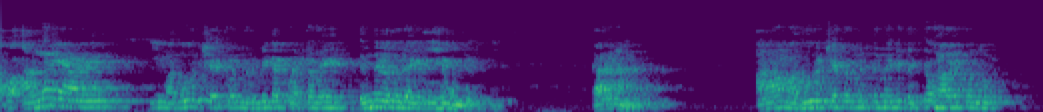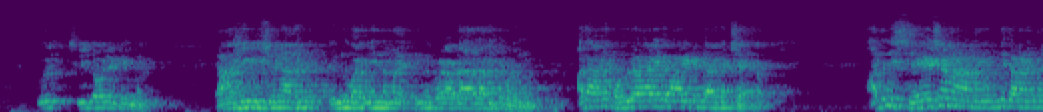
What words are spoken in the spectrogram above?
അപ്പൊ അങ്ങനെയാണ് ഈ മധൂർ ക്ഷേത്രം നിർമ്മിക്കപ്പെട്ടത് എന്നുള്ളതൊരു ഐതിഹ്യമുണ്ട്. കാരണം ആ മധൂർ ക്ഷേത്രം നിൽക്കുന്നതിന്റെ തെക്ക് ഭാഗത്തൊരു ഒരു ശ്രീകോവിലുണ്ടെന്ന് കാശി വിശ്വനാഥൻ എന്ന് പറഞ്ഞ് നമ്മൾ ഇന്ന് അവിടെ ആരാധിക്കപ്പെടുന്നു. അതാണ് പൗരാണികമായിട്ടുണ്ടായിരുന്ന ക്ഷേത്രം. അതിനുശേഷമാണ് ഇന്ന് കാണുന്ന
